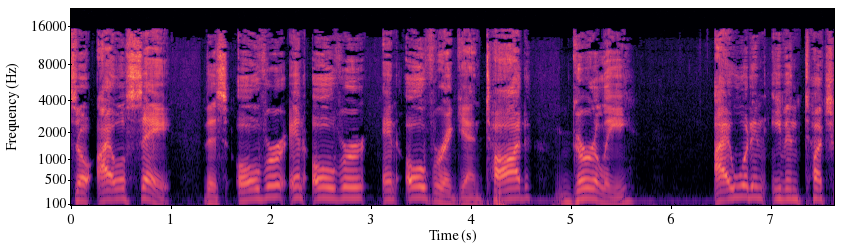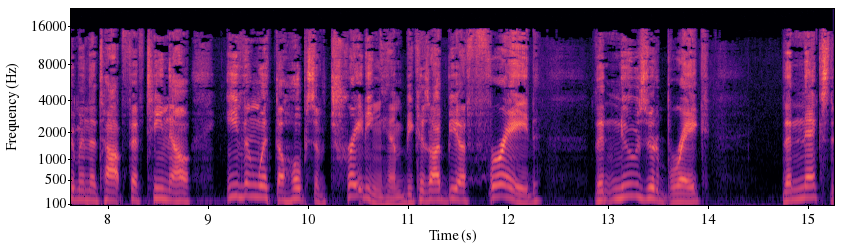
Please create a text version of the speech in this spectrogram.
So I will say this over and over and over again. Todd Gurley I wouldn't even touch him in the top 15 now, even with the hopes of trading him, because I'd be afraid that news would break the next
